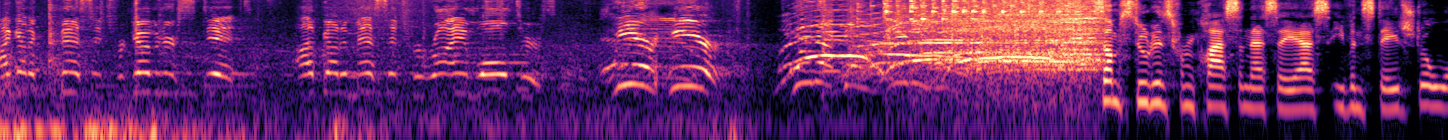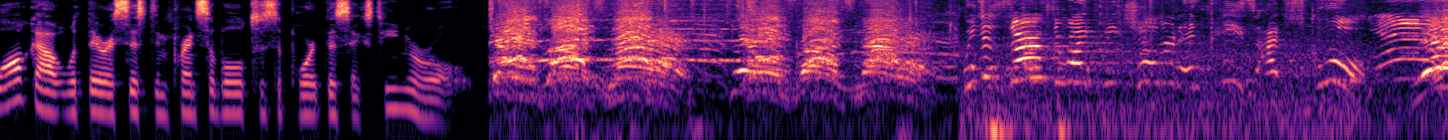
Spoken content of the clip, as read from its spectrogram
I got a message for Governor Stitt. I've got a message for Ryan Walters. We're here. We're not going anywhere. Some students from Classen SAS even staged a walkout with their assistant principal to support the 16 year old. Trans lives matter! Trans lives matter! We deserve the right to be children in peace at school. Yeah.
